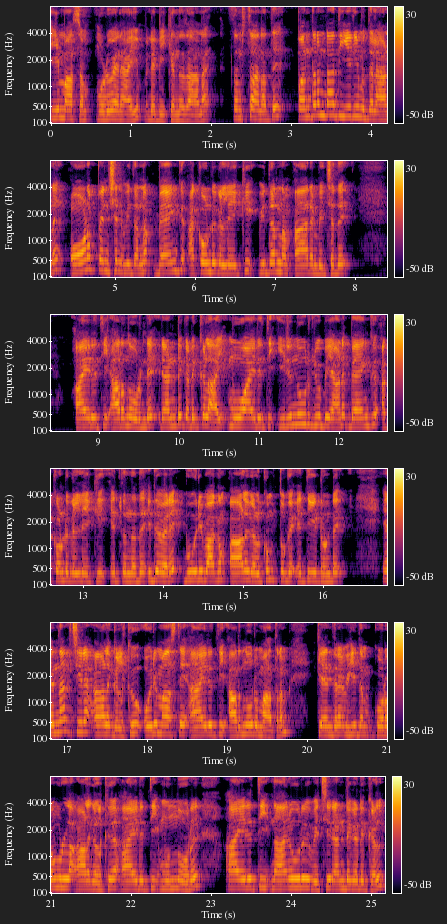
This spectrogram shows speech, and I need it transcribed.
ഈ മാസം മുഴുവനായും ലഭിക്കുന്നതാണ്. സംസ്ഥാനത്ത് പന്ത്രണ്ടാം തീയതി മുതലാണ് ഓണ പെൻഷൻ വിതരണം ബാങ്ക് അക്കൗണ്ടുകളിലേക്ക് വിതരണം ആരംഭിച്ചത്. ആയിരത്തി അറുന്നൂറിന്റെ രണ്ട് ഗഡുക്കളായി മൂവായിരത്തി ഇരുന്നൂറ് രൂപയാണ് ബാങ്ക് അക്കൗണ്ടുകളിലേക്ക് എത്തുന്നത്. ഇതുവരെ ഭൂരിഭാഗം ആളുകൾക്കും തുക എത്തിയിട്ടുണ്ട്. എന്നാൽ ചില ആളുകൾക്ക് ഒരു മാസത്തെ ആയിരത്തി അറുന്നൂറ് മാത്രം കേന്ദ്ര വിഹിതം കുറവുള്ള ആളുകൾക്ക് ആയിരത്തി മുന്നൂറ് ആയിരത്തി നാനൂറ് വെച്ച് രണ്ട് ഗഡുക്കൾ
